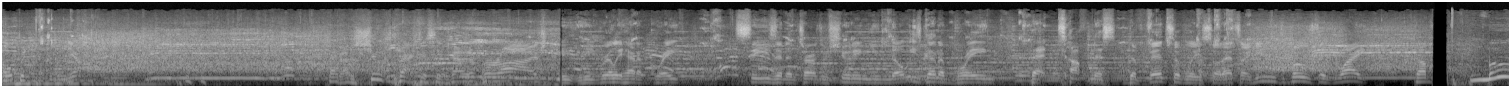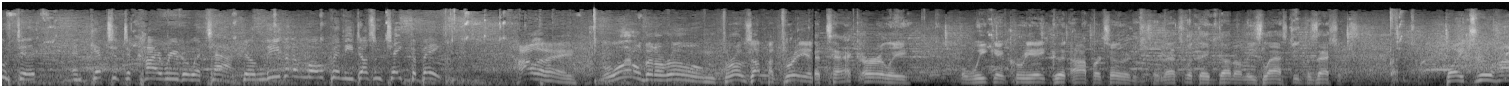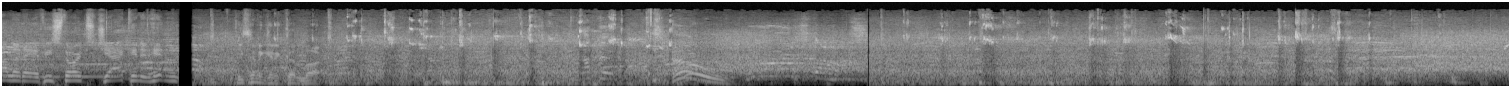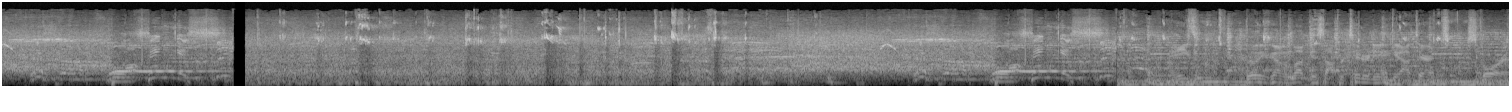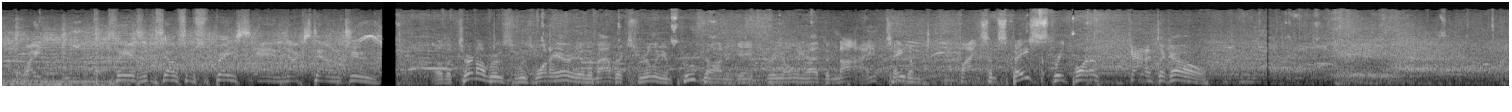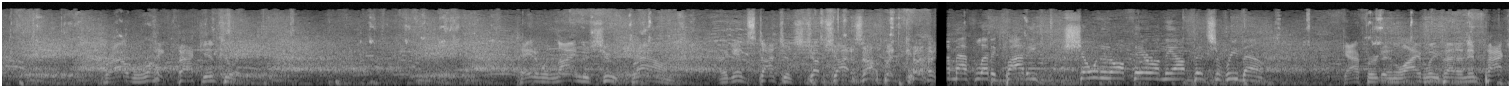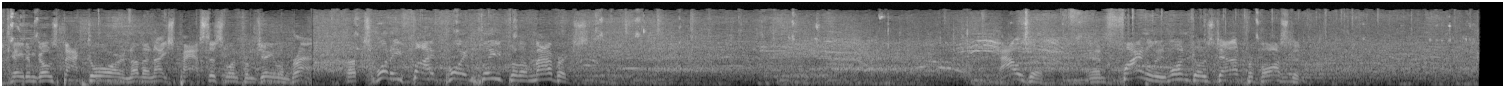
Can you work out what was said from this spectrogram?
open. Yep. Got to shoot practice here. Got a barrage. He, he really had a great season in terms of shooting. You know he's going to bring that toughness defensively, so that's a huge boost as White comes. Moved it and gets it to Kyrie to attack. They're leaving him open. He doesn't take the bait. Holiday, a little bit of room, throws up a three. Attack early, but we can create good opportunities, and that's what they've done on these last two possessions. Boy, Jrue Holiday, if he starts jacking and hitting. He's going to get a good look. Oh, He's really going to love this opportunity to get out there and score it. White clears himself some space and knocks down two. well, the turnovers was one area the Mavericks really improved on in game three. Only had the nine. Tatum finds some space. Three-pointer. Got it to go. Crowd right back into it. Tatum with nine to shoot. Brown against Doncic. Jump shot is up and good. Athletic body showing it off there on the offensive rebound. Gafford and Lively have had an impact. Tatum goes back door. Another nice pass. This one from Jaylen Brown. A 25-point lead for the Mavericks. Hauser. And finally, one goes down for Boston.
